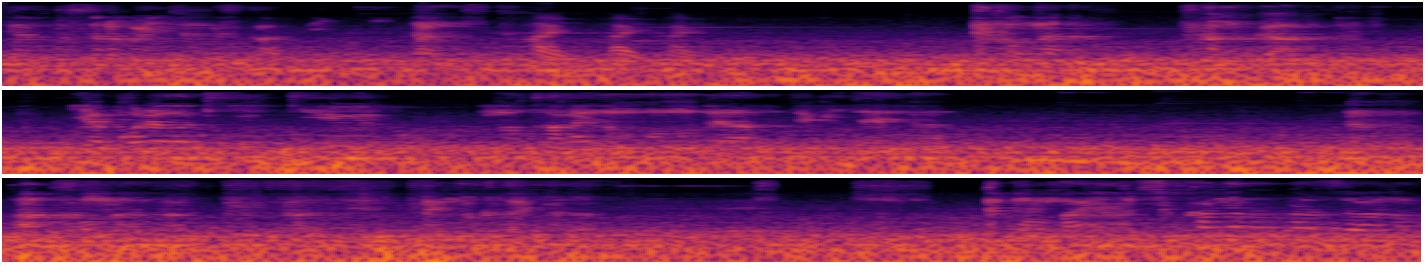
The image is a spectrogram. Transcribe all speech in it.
添付すればいいんじゃないですかって言ったんですけど、はいはいはい。でもななんか、いや、これは緊急のためのものであってみたいな、うん、あ、そうなんだ。っていう感じで、めんどくさいから。でも毎年必ずあの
